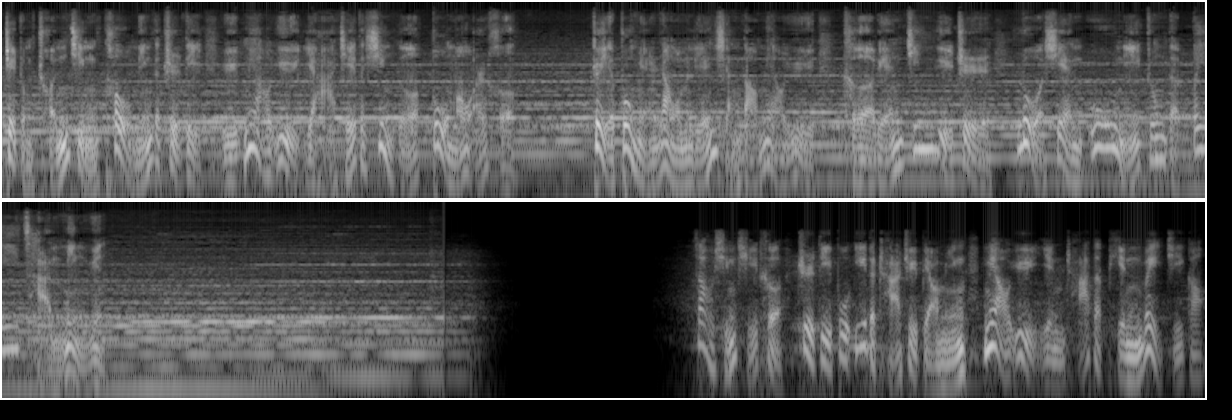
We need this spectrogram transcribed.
这种纯净透明的质地与妙玉雅洁的性格不谋而合，这也不免让我们联想到妙玉可怜金玉质，落陷污泥中的悲惨命运。造型奇特、质地不一的茶具，表明妙玉饮茶的品味极高。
